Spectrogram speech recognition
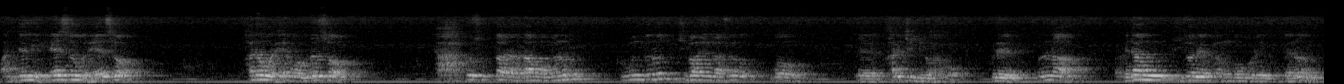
완전히 해석을 해서 활용을 해보면서 자꾸 숙달을 하다 보면은 그분들은 지방에 가서 뭐 예, 가르치기도 하고 그래요. 그러나 그냥 기존의 방법으로 했을 때는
